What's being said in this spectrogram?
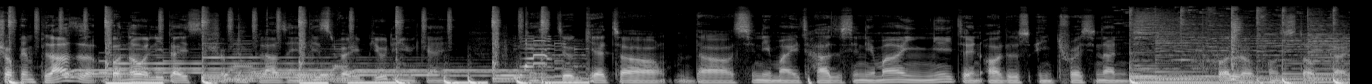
Shopping plaza but not only that it's a shopping plaza in this very building you can you can still get uh, the cinema. It has a cinema in it and others interesting and fun stuff guys.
